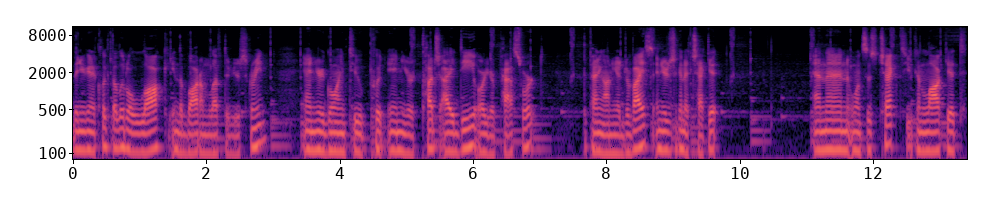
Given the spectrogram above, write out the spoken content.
then you're going to click the little lock in the bottom left of your screen. And you're going to put in your touch ID or your password depending on your device and you're just going to check it and then once it's checked you can lock it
